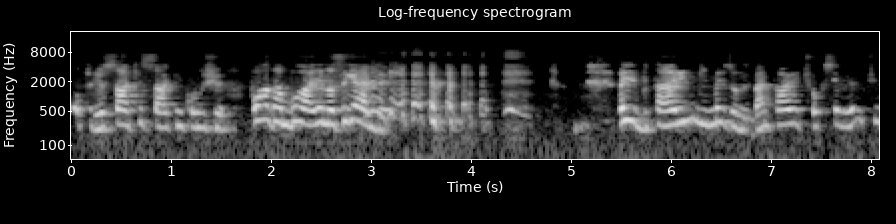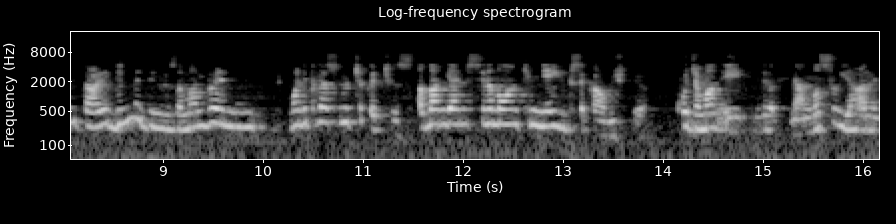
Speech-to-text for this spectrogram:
oturuyor sakin sakin konuşuyor. Bu adam bu hale nasıl geldi? Hayır bu tarihi bilmek zorundayız. Ben tarihi çok seviyorum. Çünkü tarihi bilmediğimiz zaman böyle manipülasyona çok açığız. Adam gelmiş Sinan Oğan kim niye yüksek almış diyor. Kocaman eğitimli atık. Yani nasıl yani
